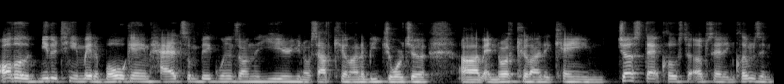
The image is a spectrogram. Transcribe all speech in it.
although neither team made a bowl game, had some big wins on the year. You know, South Carolina beat Georgia, um, and North Carolina came just that close to upsetting Clemson.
